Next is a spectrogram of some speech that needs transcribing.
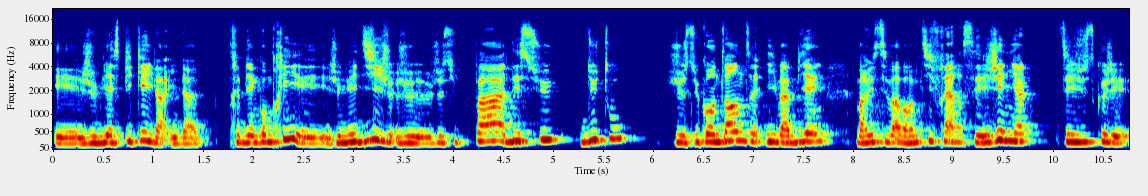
Et je lui ai expliqué, il a, il a très bien compris. Et je lui ai dit, je, je, je suis pas déçue du tout. Je suis contente, il va bien. Marius, il va avoir un petit frère, c'est génial. C'est juste que j'ai.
